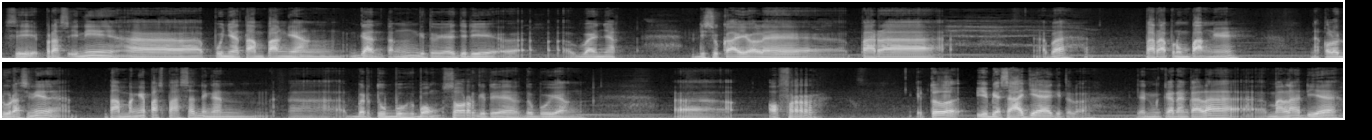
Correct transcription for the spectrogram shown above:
si Pras ini uh, punya tampang yang ganteng gitu ya. Jadi uh, banyak disukai oleh para apa para penumpangnya. Nah kalau Duras ini tampangnya pas-pasan dengan uh, bertubuh bongsor gitu ya, tubuh yang uh, over itu ya biasa aja gitu loh dan kadangkala malah dia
